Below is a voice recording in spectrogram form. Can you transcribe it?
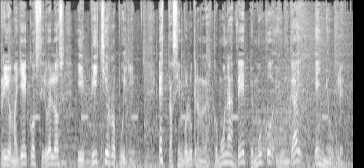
Río Mayeco, Ciruelos y Pichirropulli. Estas involucran a las comunas de Pemuco y Ungay en Ñuble.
